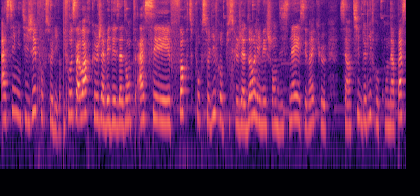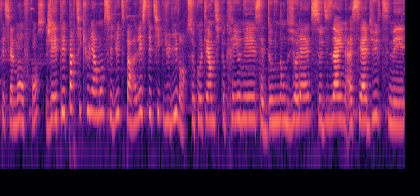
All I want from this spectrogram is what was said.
assez mitigée pour ce livre. Il faut savoir que j'avais des attentes assez fortes pour ce livre puisque j'adore les méchants Disney et c'est vrai que c'est un type de livre qu'on n'a pas spécialement en France. J'ai été particulièrement séduite par l'esthétique du livre, ce côté un petit peu crayonné, cette dominante violet, ce design assez adulte mais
